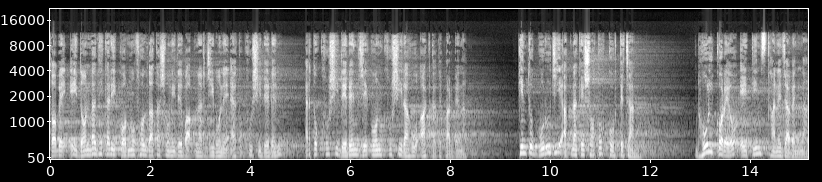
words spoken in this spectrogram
তবে এই দণ্ডাধিকারী কর্মফলদাতা শনিদেব আপনার জীবনে এত খুশি দেবেন এত খুশি দেবেন যে কোন খুশি রাহু আটকাতে পারবে না। কিন্তু গুরুজি আপনাকে সতর্ক করতে চান। ভুল করেও এই তিন স্থানে যাবেন না।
